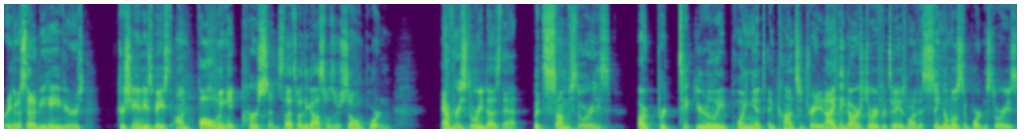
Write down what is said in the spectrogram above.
or even a set of behaviors. Christianity is based on following a person. So that's why the Gospels are so important. Every story does that, but some stories are particularly poignant and concentrated. And I think our story for today is one of the single most important stories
